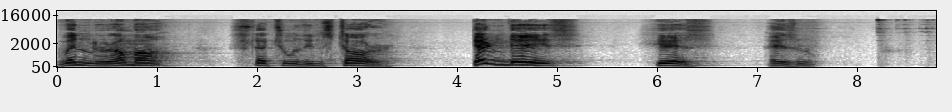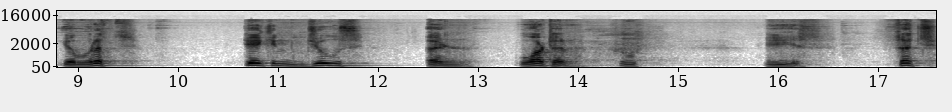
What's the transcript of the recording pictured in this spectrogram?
when Rama statue was installed, 10 days he has, has a vrat, taking juice and water. fruit. He is such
